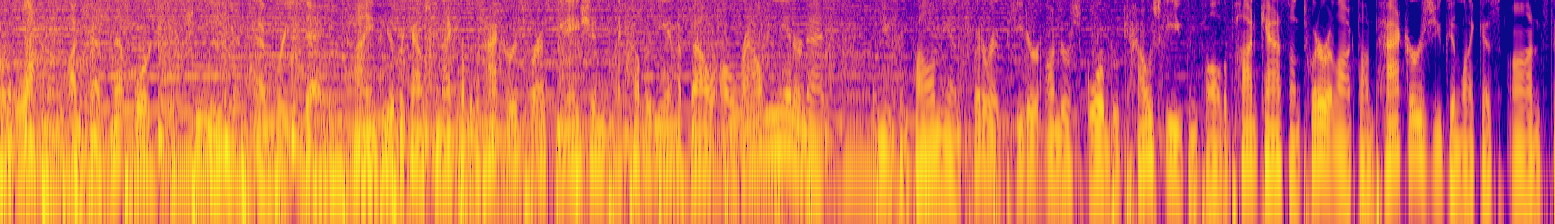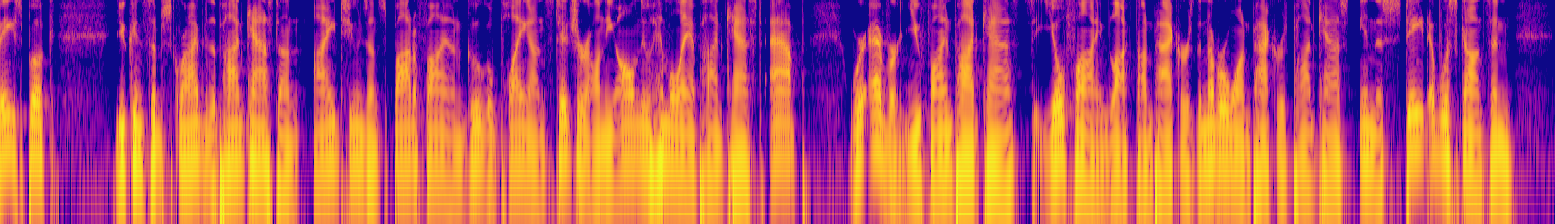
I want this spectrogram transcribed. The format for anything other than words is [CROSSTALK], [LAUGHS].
part of the Locked On Podcast Network, your team every day. I am Peter Bukowski, and I cover the Packers for SB Nation. I cover the NFL around the internet, and you can follow me on Twitter at Peter underscore Bukowski. You can follow the podcast on Twitter at Locked On Packers. You can like us on Facebook. You can subscribe to the podcast on iTunes, on Spotify, on Google Play, on Stitcher, on the all new Himalaya podcast app. Wherever you find podcasts, you'll find Locked On Packers, the number one Packers podcast in the state of Wisconsin,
